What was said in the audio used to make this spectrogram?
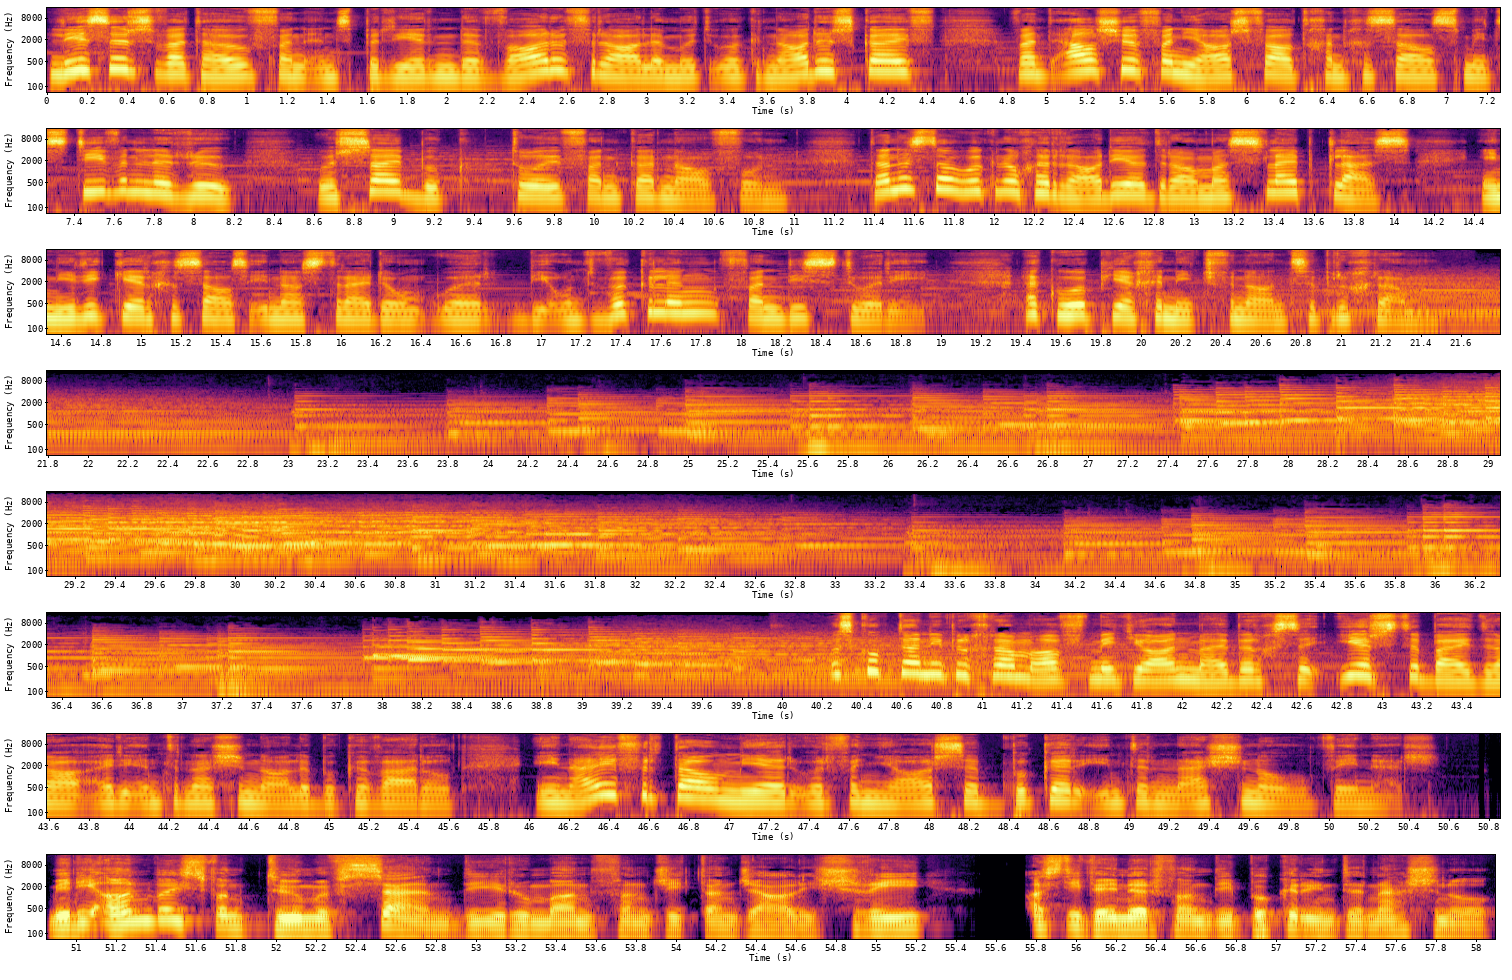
Lesers wat hou van inspirerende ware verhale moet ook nader skuif want Elsje van Jaarsveld gaan gesels met Steven Leroux oor sy boek Toy van Karnavon. Dan is daar ook nog 'n radiodrama Slypklas en hierdie keer gesels Ina Strydom oor die ontwikkeling van die storie. Ek hoop jy geniet vanaand se program. Koop dan die program af met Johan Meiburg se eerste bydrae uit die internasionale boekewêreld en hy vertel meer oor vanjaar se Booker International wenner. Met die aanwys van Tomb of Sand, die roman van Gitanjali Shri as die wenner van die Booker International,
